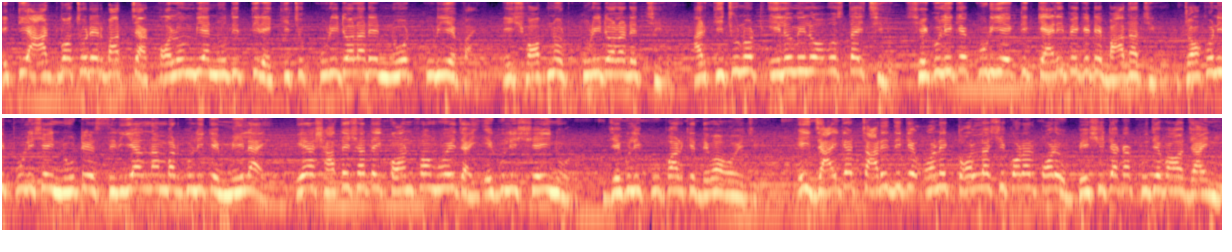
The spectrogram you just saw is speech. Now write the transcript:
একটি আট বছরের বাচ্চা কলম্বিয়া নদীর তীরে কিছু কুড়ি ডলারের নোট কুড়িয়ে পায়। এই সব নোট কুড়ি ডলারের ছিল। আর কিছু নোট এলোমেলো অবস্থায় ছিল। সেগুলিকে কুড়িয়ে একটি ক্যারি প্যাকেটে বাঁধা ছিল। যখনই পুলিশ এই নোটের সিরিয়াল নাম্বারগুলিকে মেলায়, এরা সাথে সাথেই কনফার্ম হয়ে যায় এগুলি সেই নোট যেগুলি কুপারকে দেওয়া হয়েছিল। এই জায়গার চারিদিকে অনেক তল্লাশি করার পরেও বেশি টাকা খুঁজে পাওয়া যায়নি।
